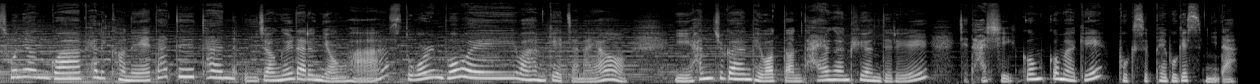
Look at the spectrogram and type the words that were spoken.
소년과 펠리컨의 따뜻한 우정을 다룬 영화 Storm Boy와 함께 했잖아요. 이 한 주간 배웠던 다양한 표현들을 이제 다시 꼼꼼하게 복습해 보겠습니다.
